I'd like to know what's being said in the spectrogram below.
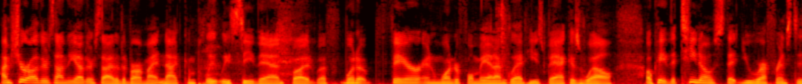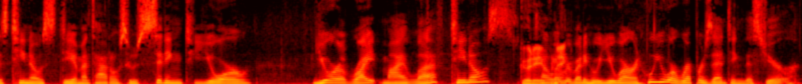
I'm sure others on the other side of the bar might not completely see that, but what a fair and wonderful man. I'm glad he's back as well. Okay, the Tinos that you referenced is Tinos Diamantatos, who's sitting to your. Your right, my left. Tinos, Good evening. Tell everybody who you are and who you are representing this year.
